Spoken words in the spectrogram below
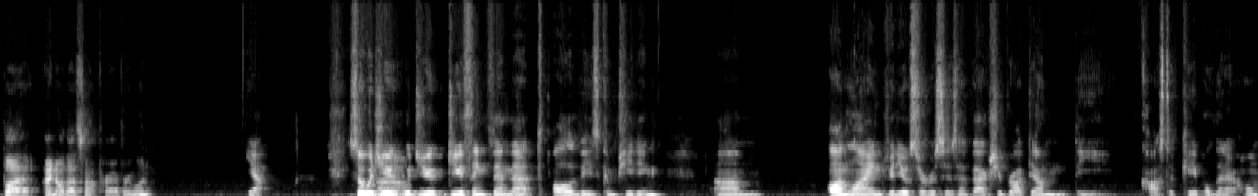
but I know that's not for everyone. So would you Um, would you do you think then that all of these competing um, online video services have actually brought down the cost of cable then at home?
